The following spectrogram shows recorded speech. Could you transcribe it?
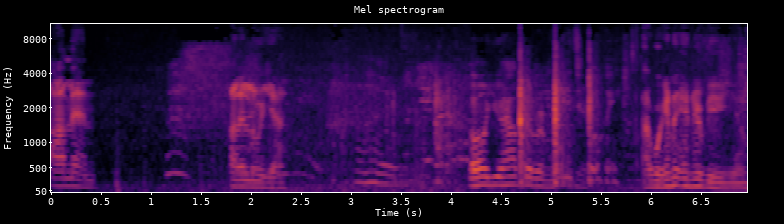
Amen. Hallelujah. Oh, you have the remote here. Uh, we're gonna interview you.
